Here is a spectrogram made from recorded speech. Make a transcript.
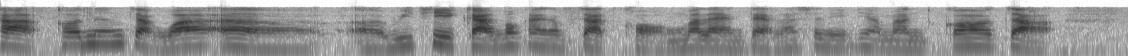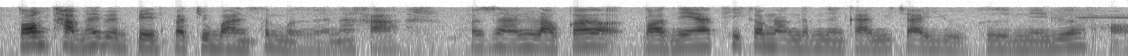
ค่ะก็เนื่องจากว่าเอ่อเอ่อวิธีการป้องกันกำจัดของแมลงแต่ละชนิดเนี่ยมันก็จะต้องทำให้เป็นเป็นปัจจุบันเสมอนะคะ เพราะฉะนั้นเราก็ตอนนี้ที่กำลังดำเนินการวิจัยอยู่คือในเรื่องของ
